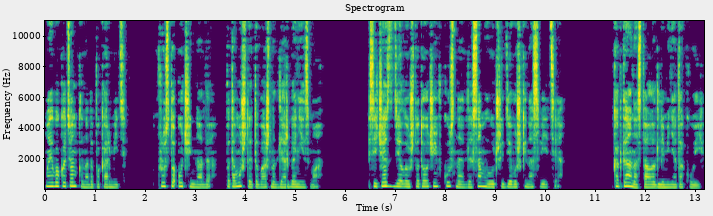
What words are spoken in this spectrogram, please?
Моего котенка надо покормить. Просто очень надо, потому что это важно для организма. Сейчас сделаю что-то очень вкусное для самой лучшей девушки на свете. Когда она стала для меня такой?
